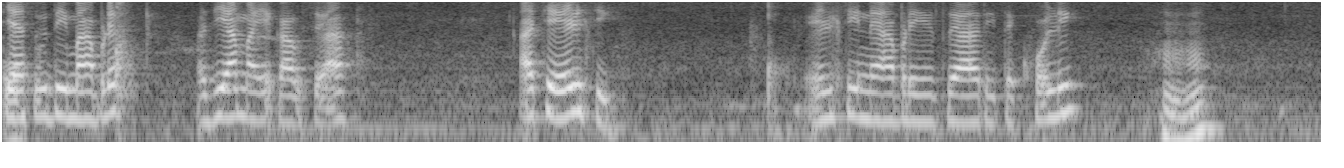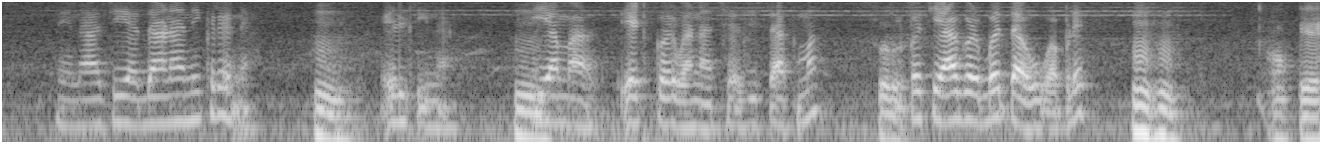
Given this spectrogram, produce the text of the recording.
ત્યાં સુધીમાં આપણે હજી આમાં એક આવશે આ. આ છે એલચી. એલચીને આપણે આ રીતે ખોલી. એના હજી આ દાણા નીકળે ને હમ. એલચીના. એ આમાં એડ કરવાના છે હજી શાકમાં. પછી આગળ બતાવું આપણે. ઓકે.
